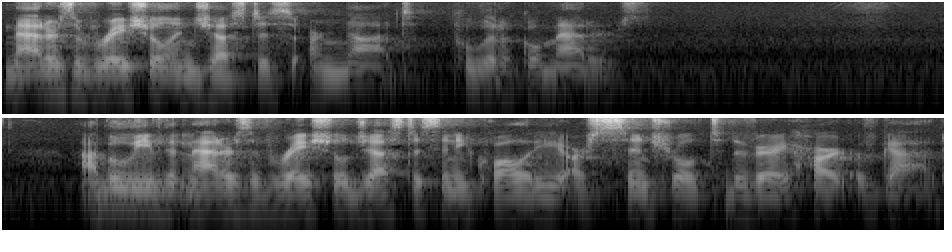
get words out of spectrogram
Matters of racial injustice are not political matters. I believe that matters of racial justice and equality are central to the very heart of God.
